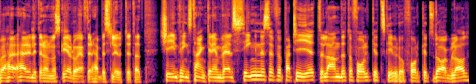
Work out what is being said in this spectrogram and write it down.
här, är lite vad de skrev då efter det här beslutet, att Xi Jinpings tankar är en välsignelse för partiet, och landet och folket, skriver då Folkets Dagblad.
